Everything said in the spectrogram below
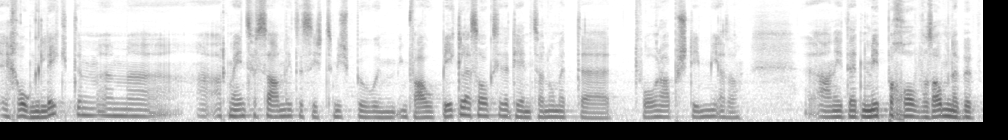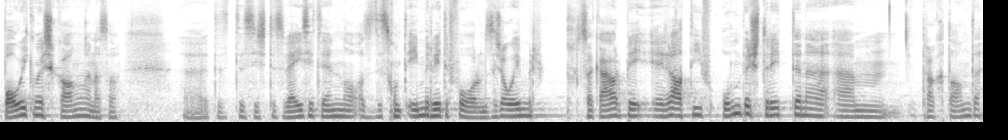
ich unterliegt dem, ähm, äh, Gemeindeversammlung. Das ist zum Beispiel im, im Fall Biglen so gewesen. Die haben zwar nur die, äh, die Vorabstimmung, also äh, habe ich dort mitbekommen, was um eine Bebauung gegangen. Also äh, das, das, ist, das weiss ich dann noch. Also das kommt immer wieder vor. Und es ist auch immer sogar bei relativ unbestrittenen ähm, Traktanten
